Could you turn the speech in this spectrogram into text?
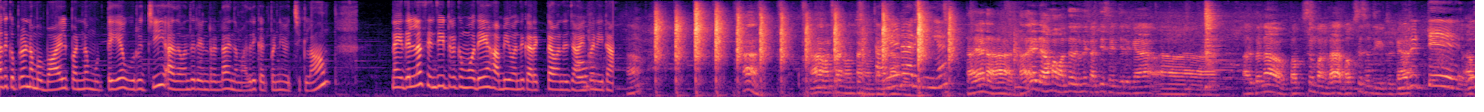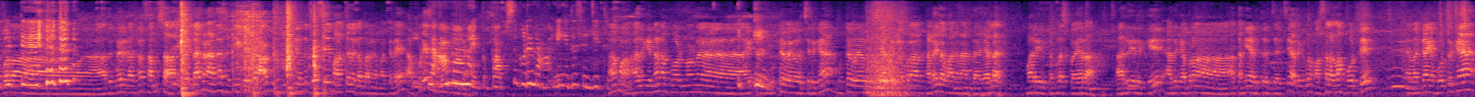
அதுக்கப்புறம் நம்ம பாயில் பண்ண முட்டையை உரித்து அதை வந்து ரெண்டு ரெண்டாக இந்த மாதிரி கட் பண்ணி வச்சுக்கலாம். நான் இதெல்லாம் செஞ்சிட்டு இருக்கும் போதே ஹபி வந்து கரெக்டாக வந்து ஜாயின் பண்ணிட்டான். ஆ. ஆ வந்துட்டாங்க வந்துட்டாங்க வந்துட்டாங்க. இருக்கீங்க? டயர்டா டயர்டு ஆமா வந்ததுலேருந்து கஞ்சி செஞ்சிருக்கேன். அது பேர் என்ன? பப்ஸும்பாங்களா? பப்ஸ் செஞ்சுக்கிட்டு இருக்கேன். அப்புறம் அது பேர் என்ன சம்சா. இது எல்லாமே நான் தான் செஞ்சுக்கிட்டு இருக்கேன். ஆஃபீஸ் முடிச்சு வந்து ட்ரெஸ்ஸே மாற்றவே இல்லை பாருங்க மக்களே. அப்படியே செஞ்சுக்கிட்டு ஆமா இருக்கேன். ஆமா இப்ப பப்ஸ் கூட நான் நீங்க தான் செஞ்சிட்டு ஆமா அதுக்கு என்னென்ன போடணும்னு முட்டை வேக வச்சிருக்கேன். முட்டை வேக வச்சு அதுக்கப்புறம் கடையில வாங்கின அந்த இலை. மாதிரி இருக்கும்ல ஸ்கொயரா அது இருக்கு. அதுக்கப்புறம் தனியா எடுத்து வச்சாச்சு. அதுக்கப்புறம் மசாலா எல்லாம் போட்டு வெங்காயம் போட்டிருக்கேன்.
